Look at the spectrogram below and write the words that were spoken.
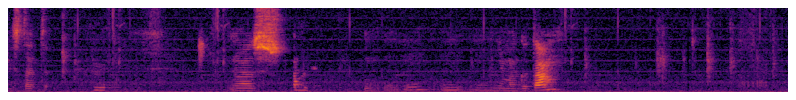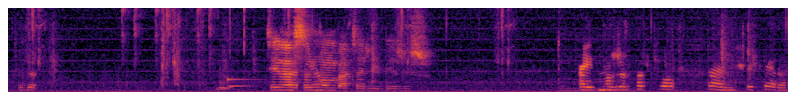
Niestety. Masz... Nie ma go tam. Ty następną baterię bierzesz. Ej, może chodź po ten, siekierę.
